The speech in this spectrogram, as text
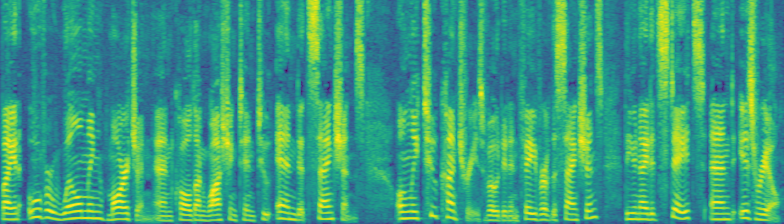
by an overwhelming margin and called on Washington to end its sanctions. Only two countries voted in favor of the sanctions the United States and Israel.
